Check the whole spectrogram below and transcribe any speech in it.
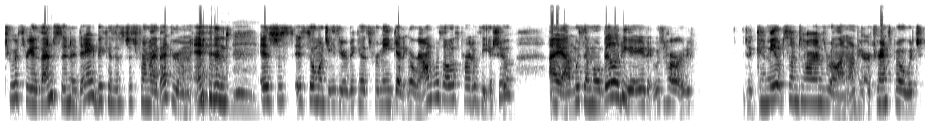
two or three events in a day because it's just from my bedroom. And mm. it's just, it's so much easier because for me, getting around was always part of the issue. I am um, with a mobility aid, it was hard to commute sometimes, relying on paratransport, which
